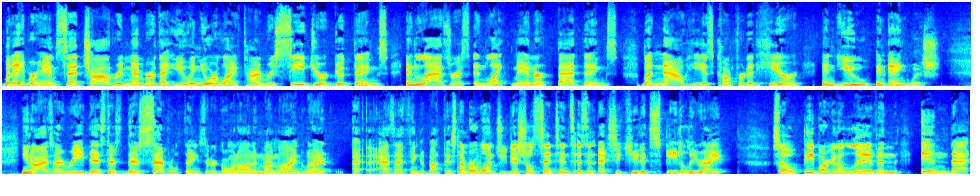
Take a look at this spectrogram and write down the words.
But Abraham said, Child, remember that you in your lifetime received your good things, and Lazarus in like manner bad things. But now he is comforted here, and you in anguish you know, as I read this, there's there's several things that are going on in my mind when I as I think about this. Number one, judicial sentence isn't executed speedily, right? So people are going to live in in that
